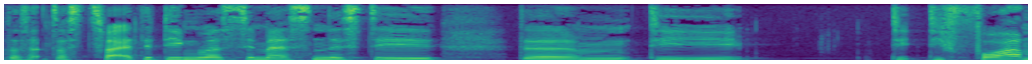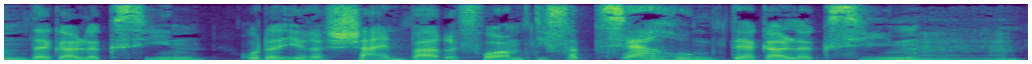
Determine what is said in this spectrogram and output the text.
das, das zweite Ding, was sie messen, ist die, die, die, die, die Form der Galaxien oder ihre scheinbare Form, die Verzerrung der Galaxien, mhm.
